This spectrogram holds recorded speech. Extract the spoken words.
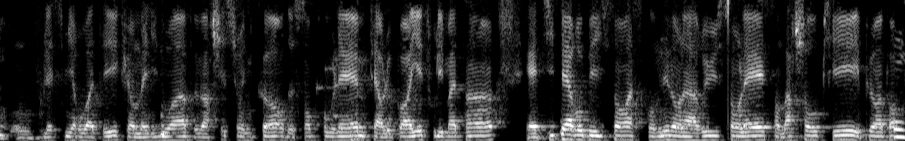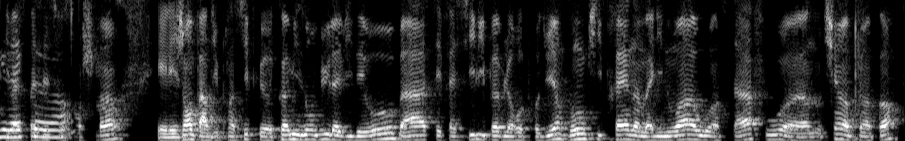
Mm. on vous laisse miroiter qu'un Malinois peut marcher sur une corde sans problème, faire le poirier tous les matins, et être hyper obéissant à se promener dans la rue sans laisse, en marchant au pied, et peu importe ce qui va se passer sur Exactement. son chemin. Et les gens partent du principe que comme ils ont vu la vidéo, bah c'est facile, ils peuvent le reproduire, donc ils prennent un Malinois ou un staff ou un autre chien, peu importe.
